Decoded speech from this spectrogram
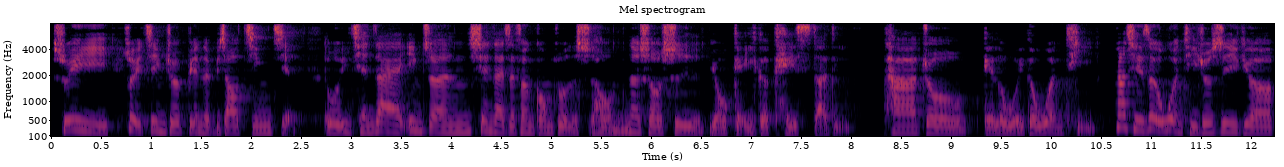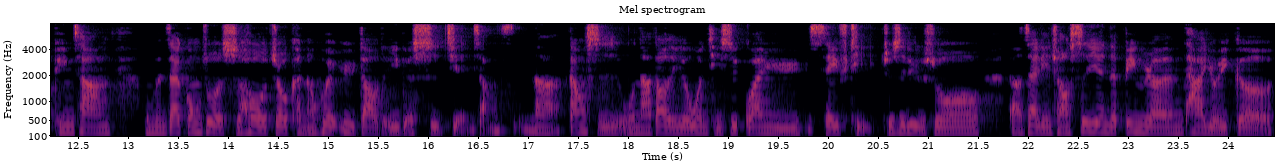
所以最近就变得比较精简。我以前在应征现在这份工作的时候，那时候是有给一个 case study，他就给了我一个问题。那其实这个问题就是一个平常我们在工作的时候就可能会遇到的一个事件，这样子。那当时我拿到的一个问题是关于 safety，就是例如说，呃，在临床试验的病人他有一个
